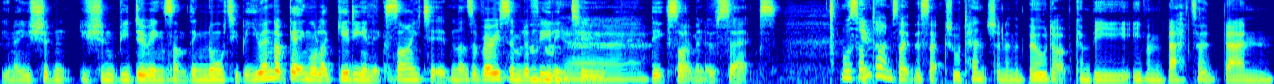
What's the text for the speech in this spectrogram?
you know you shouldn't you shouldn't be doing something naughty, but you end up getting all like giddy and excited, and that's a very similar mm-hmm. feeling to the excitement of sex. Well, sometimes like the sexual tension and the build up can be even better than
